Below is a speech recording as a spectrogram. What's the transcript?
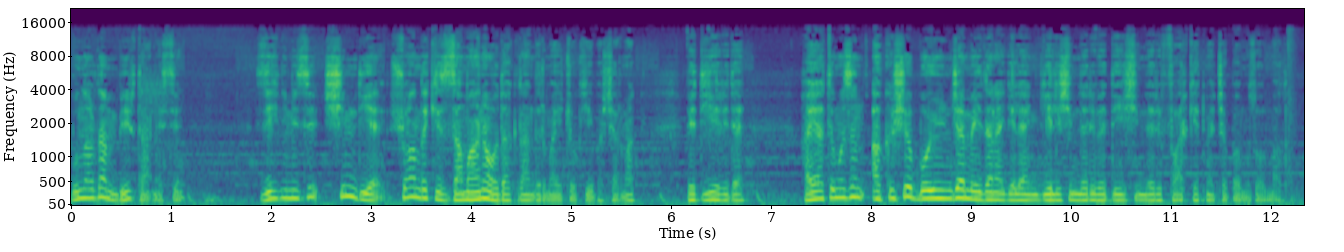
Bunlardan bir tanesi zihnimizi şimdiye şu andaki zamana odaklandırmayı çok iyi başarmak ve diğeri de hayatımızın akışı boyunca meydana gelen gelişimleri ve değişimleri fark etme çabamız olmalı.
